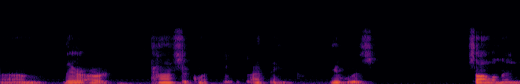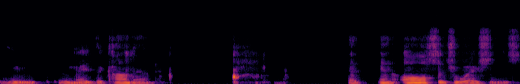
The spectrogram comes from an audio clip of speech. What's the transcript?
um, there are consequences. I think it was Solomon who, who made the comment that in all situations,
